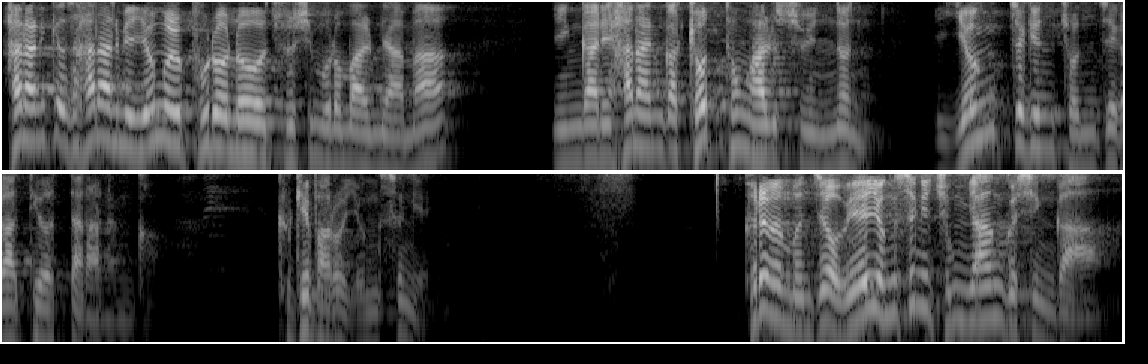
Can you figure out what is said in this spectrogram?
하나님께서 하나님의 영을 불어넣어 주심으로 말미암아 인간이 하나님과 교통할 수 있는 영적인 존재가 되었다라는 것. 그게 바로 영성이에요. 그러면 먼저 왜 영성이 중요한 것인가?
